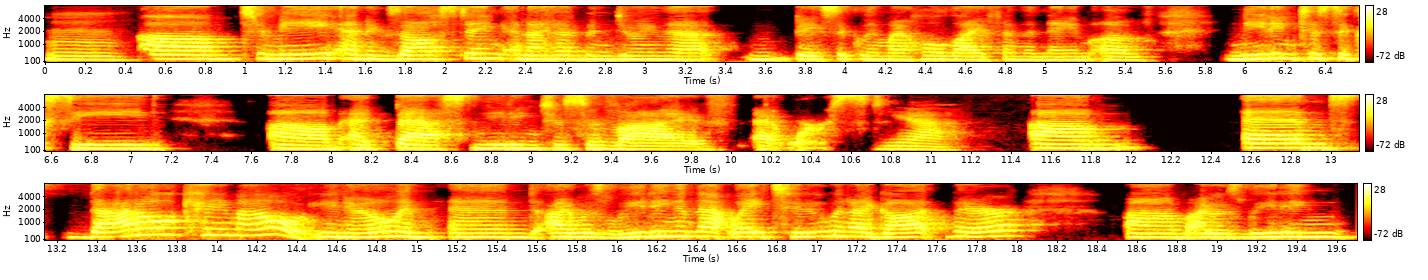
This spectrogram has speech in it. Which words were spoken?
mm. um, to me and exhausting. And I have been doing that basically my whole life in the name of needing to succeed um, at best, needing to survive at worst. Yeah. Um, and that all came out, you know, and and I was leading in that way too when I got there. Um, I was leading,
